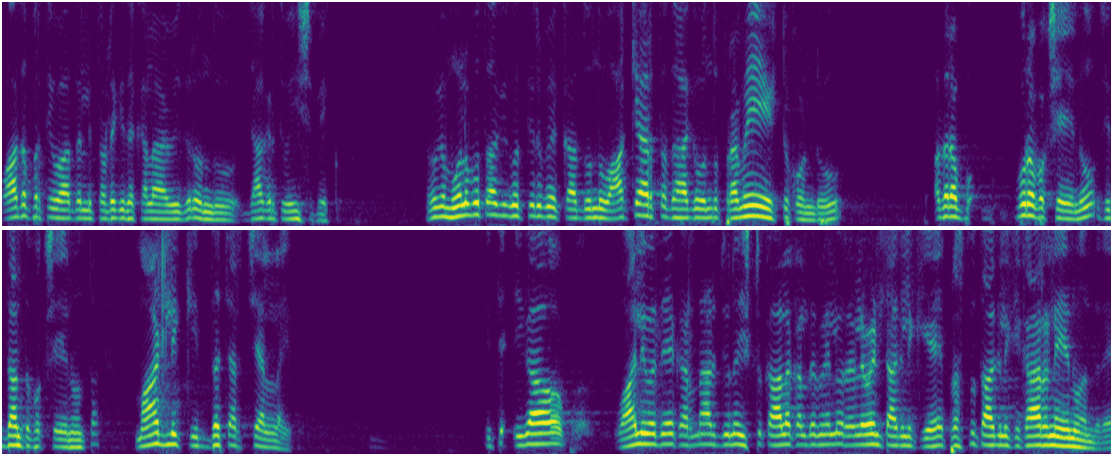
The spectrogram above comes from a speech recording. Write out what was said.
ವಾದ ಪ್ರತಿವಾದದಲ್ಲಿ ತೊಡಗಿದ ಕಲಾವಿದರು ಒಂದು ಜಾಗೃತಿ ವಹಿಸಬೇಕು. ನಮಗೆ ಮೂಲಭೂತವಾಗಿ ಗೊತ್ತಿರಬೇಕಾದ ಒಂದು ವಾಕ್ಯಾರ್ಥದ ಹಾಗೆ ಒಂದು ಪ್ರಮೇಯ ಇಟ್ಟುಕೊಂಡು ಅದರ ಪೂರ್ವಪಕ್ಷ ಪೂರ್ವ ಪಕ್ಷ ಏನು, ಸಿದ್ಧಾಂತ ಪಕ್ಷ ಏನು ಅಂತ ಮಾಡಲಿಕ್ಕಿದ್ದ ಚರ್ಚೆ ಅಲ್ಲ ಇದು. ಇತ್ತೆ, ಈಗ ವಾಲಿವದೆ ಕರ್ಣಾರ್ಜುನ ಇಷ್ಟು ಕಾಲ ಕಳೆದ ಮೇಲೂ ರೆಲೆವೆಂಟ್ ಆಗಲಿಕ್ಕೆ, ಪ್ರಸ್ತುತ ಆಗಲಿಕ್ಕೆ ಕಾರಣ ಏನು ಅಂದರೆ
